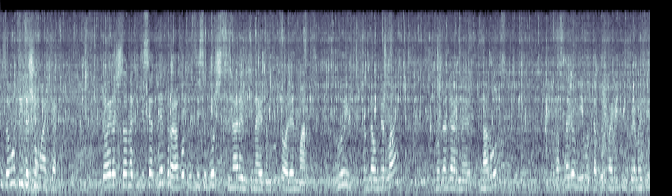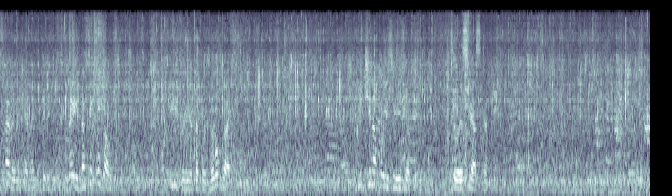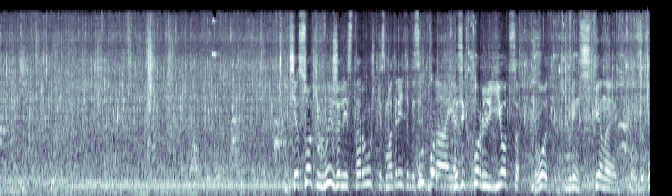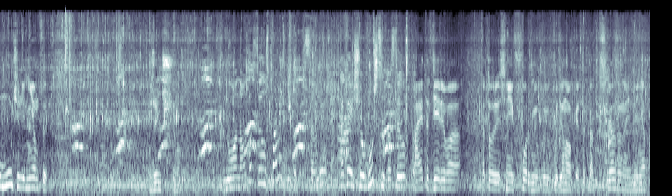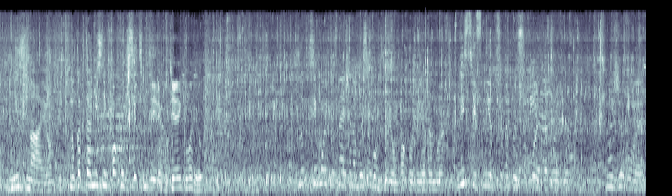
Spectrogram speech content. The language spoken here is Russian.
Зовут Ида Шумахер. Говорят, что она 50 лет проработала здесь уборщицей на рынке на этом Викториан Марк. Ну и когда умерла, благодарный народ поставил ей вот такой памятник прямо здесь на рынке. Она теперь здесь всегда и на всех ругалась. И вид у нее такой же, ругатель. Ключи на поясе висят. Целая связка. Все соки выжили из старушки, смотрите, до сих пор, до сих пор льется. Вот, блин, с пеной умучили немцы женщину. Ну, она удостоилась памятника, представляешь? Какая еще уборщица удостоилась памятника? А это дерево, которое с ней в форме в, в одинокой, это как связано или нет? Не знаю. Ну, как-то они с ним похожи, с этим деревом. Вот я и говорю. Зимой, ты знаешь, она будет с любым деревом похожа, я думаю. Листьев нет, все такое сухое какое-то, неживое.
